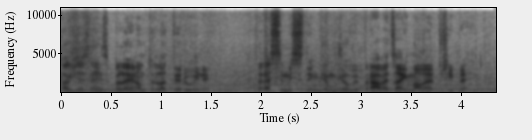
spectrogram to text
takže z něj zbyly jenom tyhle ty ruiny, které si myslím, že můžou vyprávět zajímavé příběhy.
